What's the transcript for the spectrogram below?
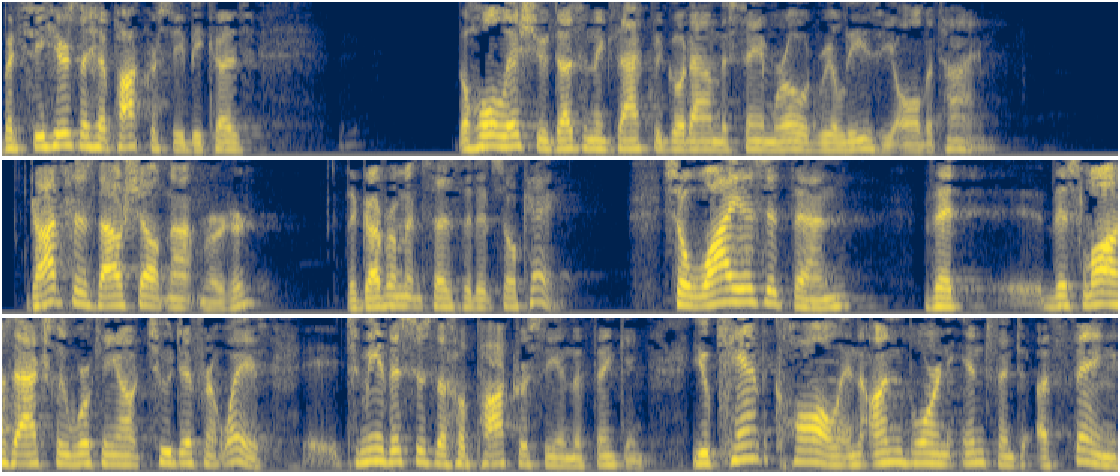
But see, here's the hypocrisy because the whole issue doesn't exactly go down the same road real easy all the time. God says, Thou shalt not murder. The government says that it's okay. So why is it then that this law is actually working out two different ways? To me, this is the hypocrisy in the thinking. You can't call an unborn infant a thing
